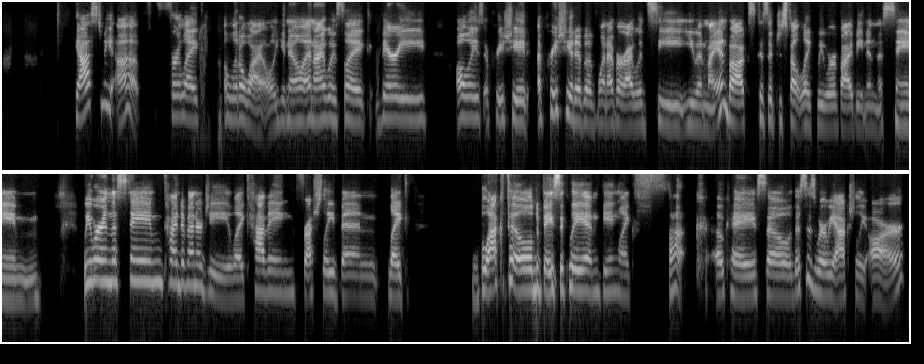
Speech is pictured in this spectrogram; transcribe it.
gassed me up for like a little while, you know. And I was like very always appreciate appreciative of whenever I would see you in my inbox because it just felt like we were vibing in the same we were in the same kind of energy like having freshly been like black pilled basically and being like fuck okay so this is where we actually are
